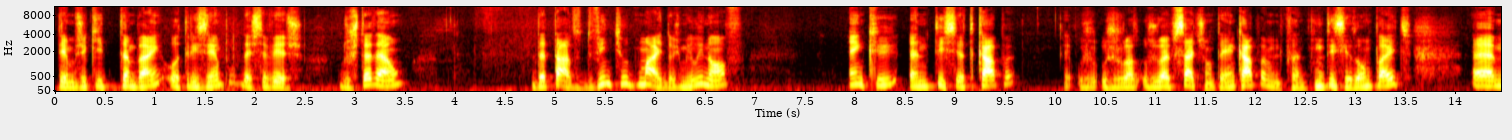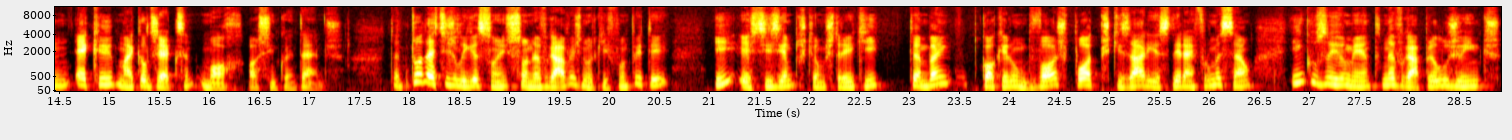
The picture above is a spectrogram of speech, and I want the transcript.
Temos aqui também outro exemplo, desta vez do Estadão, datado de 21 de maio de 2009, em que a notícia de capa, os, os websites não têm capa, portanto, notícia de homepage, um, é que Michael Jackson morre aos 50 anos. Portanto, todas estas ligações são navegáveis no arquivo.pt e estes exemplos que eu mostrei aqui também qualquer um de vós pode pesquisar e aceder à informação, inclusivamente navegar pelos links,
